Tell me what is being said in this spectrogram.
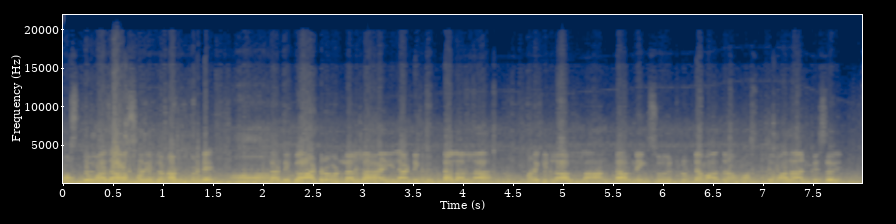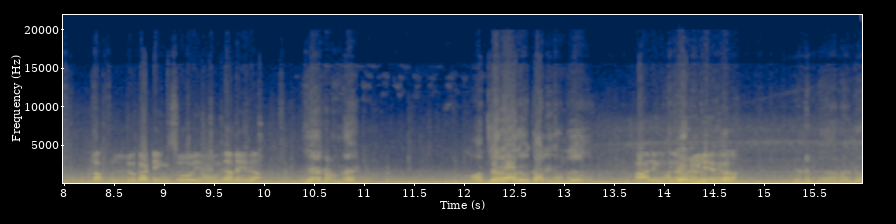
మస్తు మజా వస్తుంది ఇట్లా నడుచుకుంటే. ఇలాంటి ఘాట్ రోడ్లల్లా ఇలాంటి గుట్టలల్లా మనకి ఇట్లా లాంగ్ టర్నింగ్స్ ఇట్లుంటే మాత్రం మస్తు మజా అనిపిస్తుంది. ఇట్లా ఫుల్ కటింగ్స్ అన్న ఇరా ఇదే ఇక్కడ ఉంది. రాదు ఖాళీగా ఉంది. ఖాళీగా ఉంది అదే కానీ టీ రెండు లేదు కదా. రెండు రెండు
